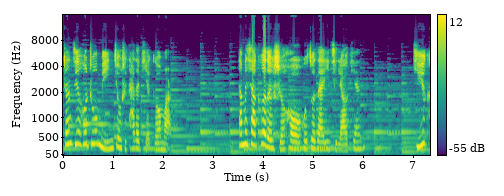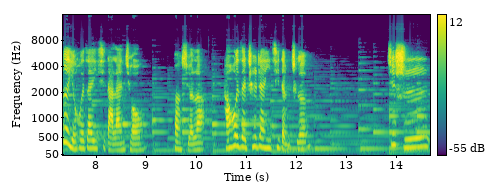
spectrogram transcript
张杰和朱明就是他的铁哥们儿。他们下课的时候会坐在一起聊天，体育课也会在一起打篮球，放学了还会在车站一起等车。其实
